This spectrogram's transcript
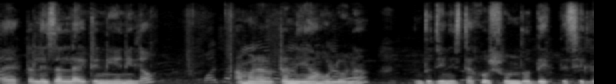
তাই একটা লেজার লাইটে নিয়ে নিল। আমার আর ওটা নেওয়া হলো না। কিন্তু জিনিসটা খুব সুন্দর দেখতে ছিল।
